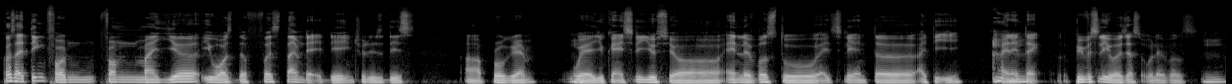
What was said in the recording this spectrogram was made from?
Because I think from from my year, it was the first time that they introduced this uh, program Mm. where you can actually use your N levels to actually enter ITE, high Mhm. tech. Previously, it was just O levels. Mm.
